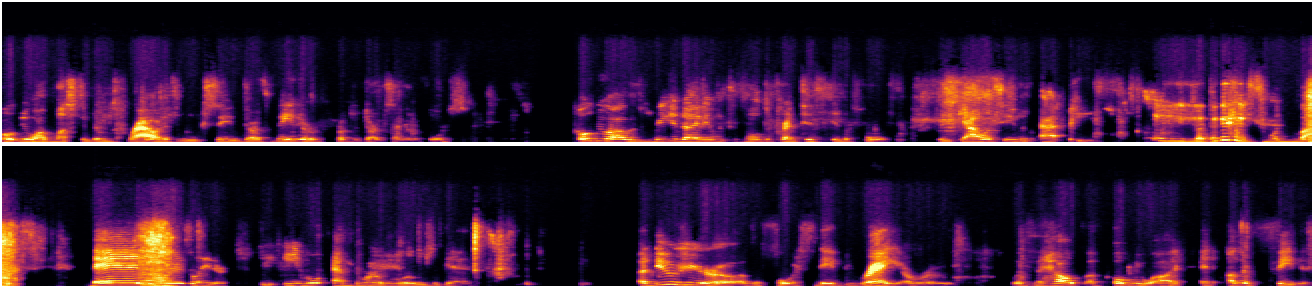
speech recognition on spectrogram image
Obi-Wan must have been proud as Luke saved Darth Vader from the dark side of the Force. Obi-Wan was reunited with his old apprentice in the Force. The galaxy was at peace, but the peace wouldn't last. Many years later, the evil Emperor rose again. A new hero of the Force named Rey arose. With the help of Obi-Wan and other famous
